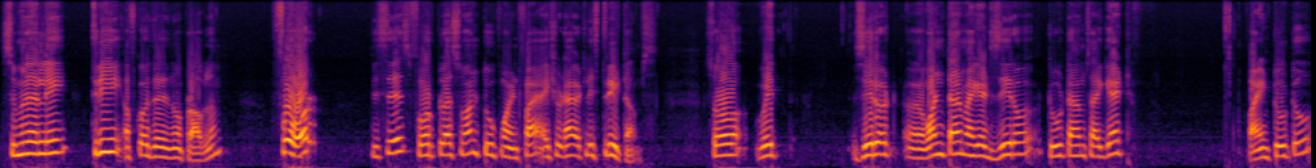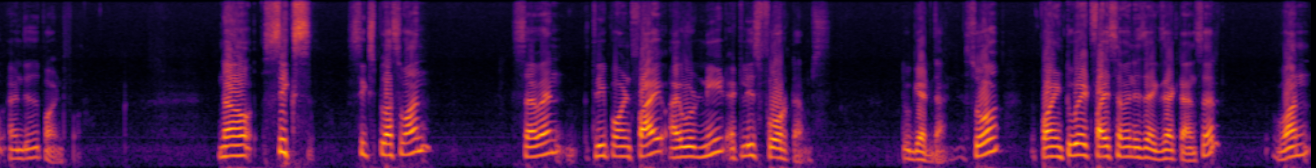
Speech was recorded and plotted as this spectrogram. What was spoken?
Similarly 3 of course there is no problem 4 this is 4 plus 1 2.5 I should have at least 3 terms. So with 0 uh, 1 term I get 0 2 terms I get 0.22 and this is 0.4. Now 6 6 plus 1 7 3.5 I would need at least 4 terms to get that. So 0.2857 is the exact answer 1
